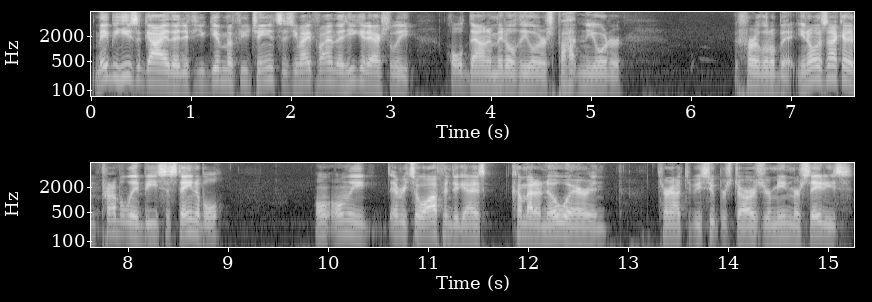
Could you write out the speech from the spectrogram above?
maybe he's a guy that if you give him a few chances, you might find that he could actually hold down a middle of the order spot in the order for a little bit. You know, it's not going to probably be sustainable. O- only every so often do guys come out of nowhere and turn out to be superstars. Yermin Mercedes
